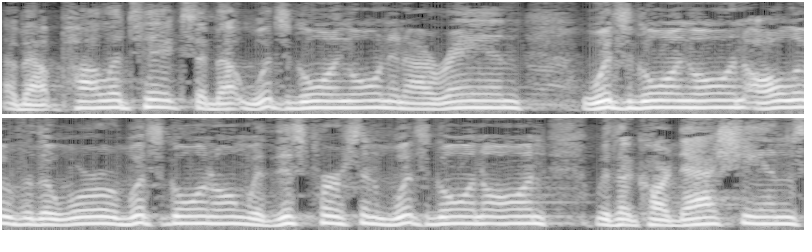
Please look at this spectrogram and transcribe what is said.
about politics, about what's going on in Iran, what's going on all over the world, what's going on with this person, what's going on with the Kardashians,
